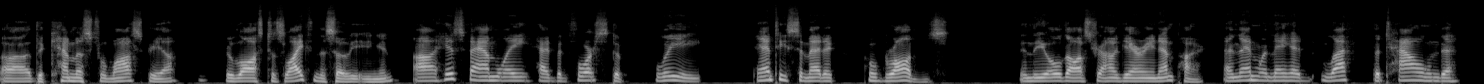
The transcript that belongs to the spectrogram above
uh, the chemist from Austria, who lost his life in the Soviet Union, uh, his family had been forced to flee anti Semitic pogroms in the old Austro Hungarian Empire. And then when they had left the town that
